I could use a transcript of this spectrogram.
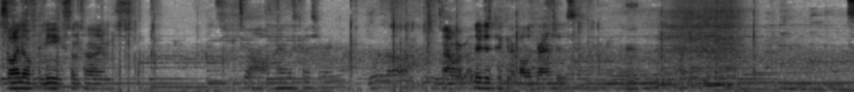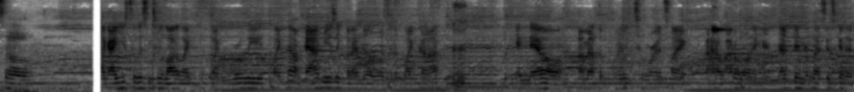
So I know for me sometimes. Oh man, this guy's here right now. I don't worry about it. They're just picking up all the branches. So, like, I used to listen to a lot of like, like worldly, like not bad music, but I know it wasn't of like God. And now I'm at the point to where it's like I don't, I don't want to hear nothing unless it's gonna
